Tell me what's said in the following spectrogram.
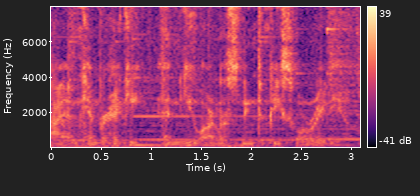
Hi, I'm Ken Hickey, and you are listening to Peaceful Radio.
